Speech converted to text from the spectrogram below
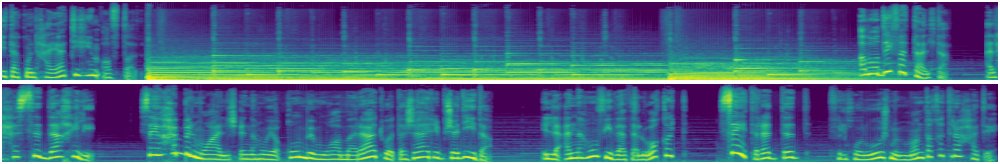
لتكون حياتهم أفضل. الوظيفة الثالثة الحس الداخلي. سيحب المعالج أنه يقوم بمغامرات وتجارب جديدة إلا أنه في ذات الوقت سيتردد في الخروج من منطقة راحته.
